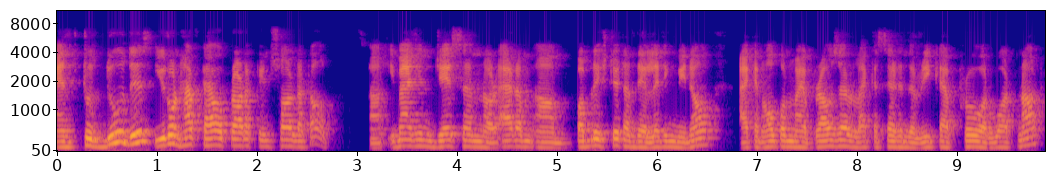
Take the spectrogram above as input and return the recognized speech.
And to do this, you don't have to have a product installed at all. Uh, imagine Jason or Adam um, published it and they're letting me know. I can open my browser, like I said in the Recap Pro or whatnot,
